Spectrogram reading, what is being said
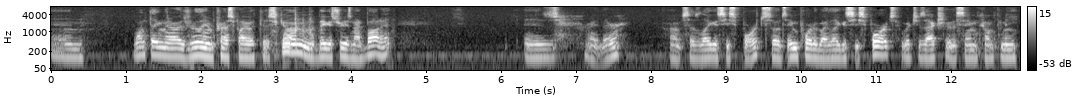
And one thing that I was really impressed by with this gun, and the biggest reason I bought it, is right there. Um, it says Legacy Sports, so it's imported by Legacy Sports, which is actually the same company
